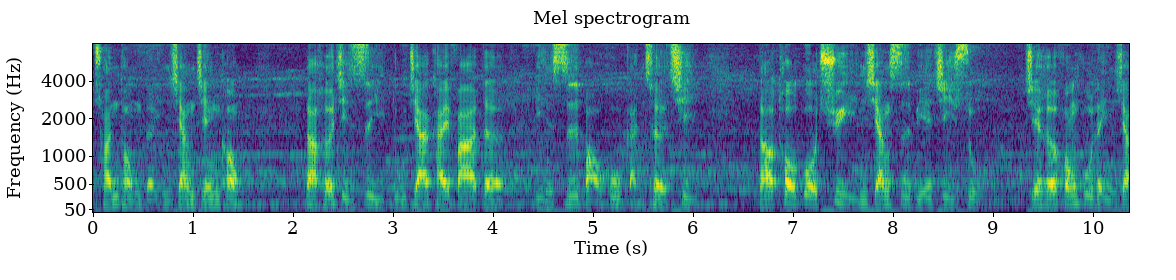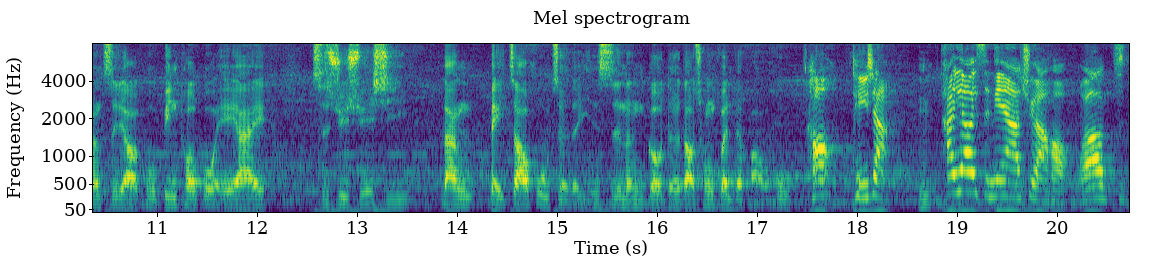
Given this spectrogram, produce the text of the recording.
传统的影像监控。那和景是以独家开发的隐私保护感测器，然后透过去影像识别技术，结合丰富的影像资料库，并透过 AI 持续学习，让被照护者的隐私能够得到充分的保护。好，停一下。嗯他要一直念下去啊！哈，我要制止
